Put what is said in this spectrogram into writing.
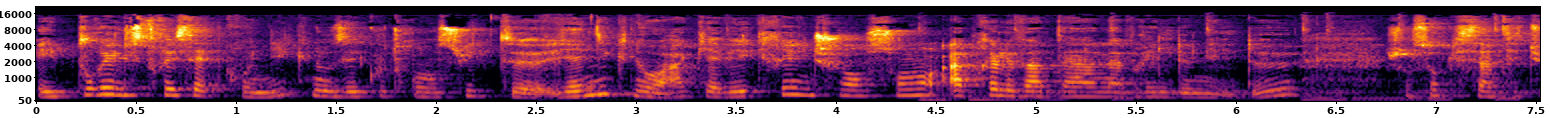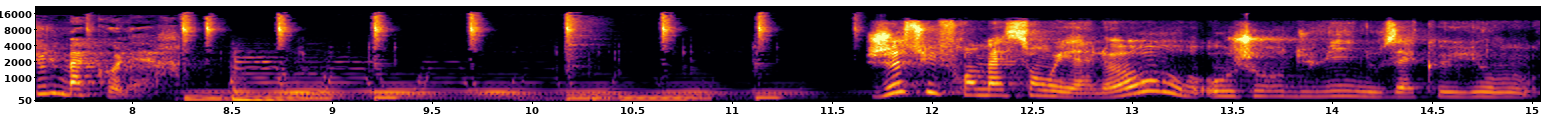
Et pour illustrer cette chronique, nous écouterons ensuite euh, Yannick Noah qui avait écrit une chanson après le 21 avril 2002, chanson qui s'intitule Ma colère. Je suis franc-maçon et alors, aujourd'hui nous accueillons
